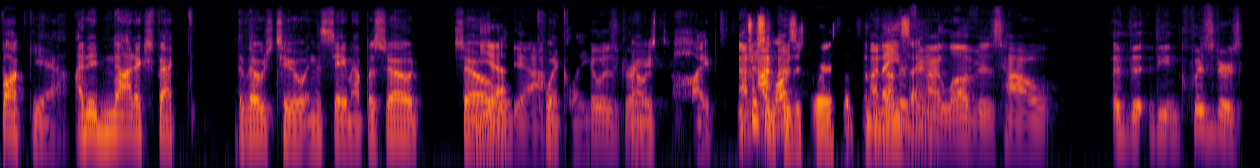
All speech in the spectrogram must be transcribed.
fuck yeah. I did not expect those two in the same episode so Yeah. Yeah. quickly. It was great. I was hyped. And just I love- Inquisitorius looks Another thing I love is how uh, the the Inquisitors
